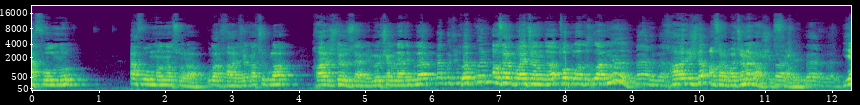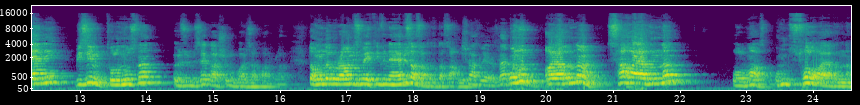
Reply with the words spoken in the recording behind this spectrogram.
əff olunub. Əff olunandan sonra bunlar xaricə qaçıblar. Xaricdə özlərini möhkəmlədiblər Və bu gün və bu gün Azərbaycanda topladıqlarını Bəli, bəli. xaricdə Azərbaycana qarşı istifadə bəli. Yəni bizim pulumuzla özümüzə qarşı mübarizə aparırlar. Da onda bu Ramiz Mehdivi nəyə biz azadlıqda saxlayırıq? Saxlayırıq. Onun ayağından, sağ ayağından olmaz. Onun sol ayağından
